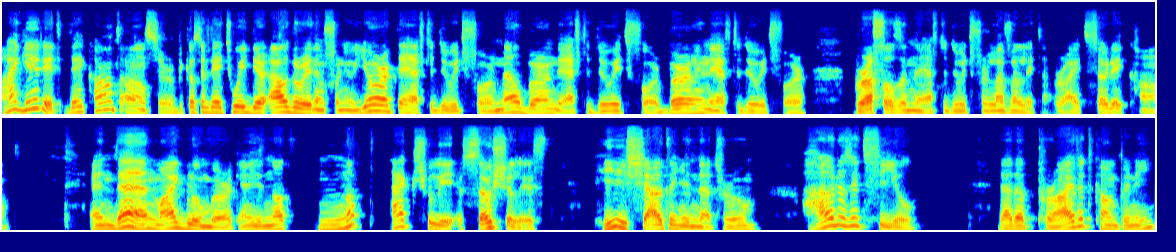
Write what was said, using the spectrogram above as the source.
I get it. They can't answer because if they tweak their algorithm for New York, they have to do it for Melbourne, they have to do it for Berlin, they have to do it for Brussels, and they have to do it for La Valletta, right? So they can't. And then Mike Bloomberg, and he's not, not actually a socialist, he is shouting in that room, how does it feel that a private company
